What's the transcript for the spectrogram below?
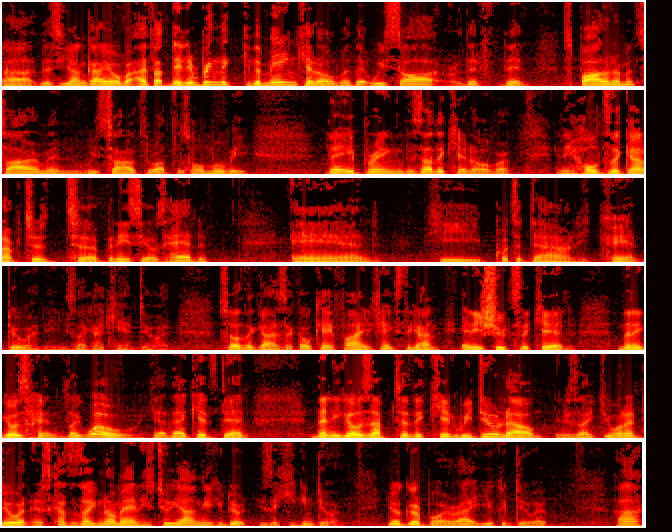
uh, this young guy over. I thought they didn't bring the the main kid over that we saw that that spotted him and saw him, and we saw throughout this whole movie. They bring this other kid over, and he holds the gun up to to Benicio's head, and he puts it down. He can't do it. He's like, I can't do it. So the guy's like, okay, fine. He takes the gun and he shoots the kid. And then he goes like, whoa, yeah, that kid's dead. Then he goes up to the kid we do know, and he's like, "Do you want to do it?" And his cousin's like, "No, man, he's too young. He can do it." He's like, "He can do it. You're a good boy, right? You can do it, huh?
